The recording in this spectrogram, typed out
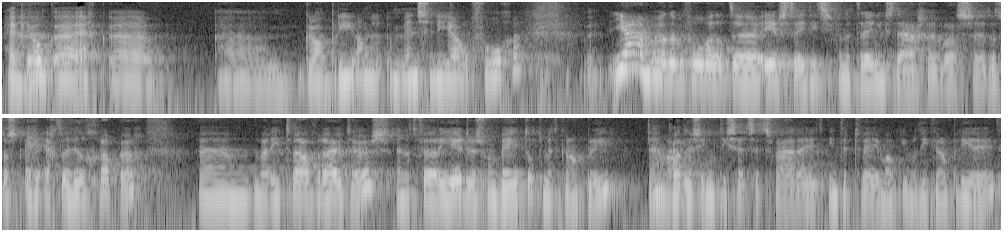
Heb je ook uh, echt uh, Grand Prix mensen die jou volgen? Ja, we hadden bijvoorbeeld de eerste editie van de trainingsdagen. Was, dat was e-, echt wel heel grappig. Um, er waren hier twaalf ruiters en dat varieerde dus van B tot met Grand Prix. En okay. we hadden dus iemand die ZZ zwaar reed, Inter 2, maar ook iemand die Grand Prix reed.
